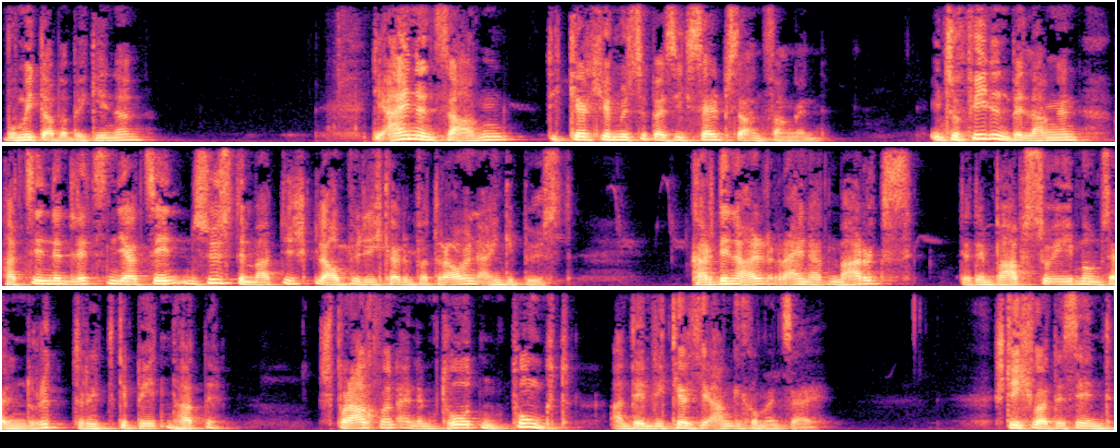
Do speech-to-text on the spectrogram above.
Womit aber beginnen? Die einen sagen, die Kirche müsse bei sich selbst anfangen. In so vielen Belangen hat sie in den letzten Jahrzehnten systematisch Glaubwürdigkeit und Vertrauen eingebüßt. Kardinal Reinhard Marx der den Papst soeben um seinen Rücktritt gebeten hatte, sprach von einem toten Punkt, an dem die Kirche angekommen sei. Stichworte sind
